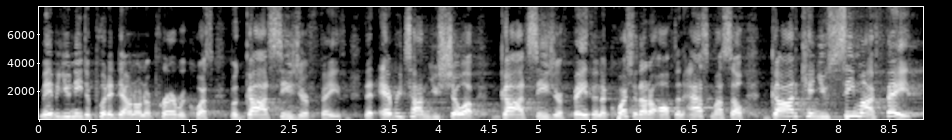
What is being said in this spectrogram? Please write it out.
Maybe you need to put it down on a prayer request, but God sees your faith. That every time you show up, God sees your faith. And a question that I often ask myself God, can you see my faith?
